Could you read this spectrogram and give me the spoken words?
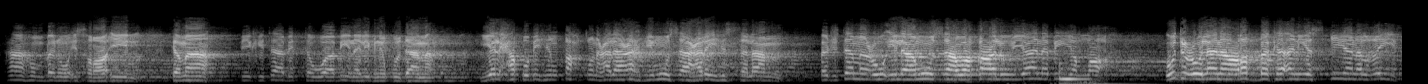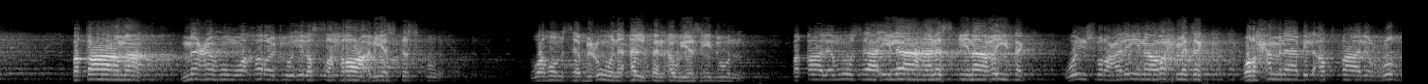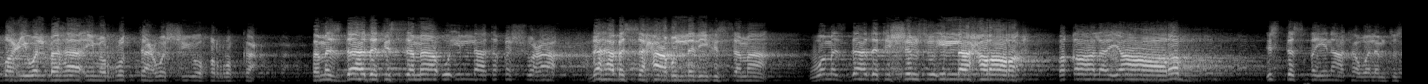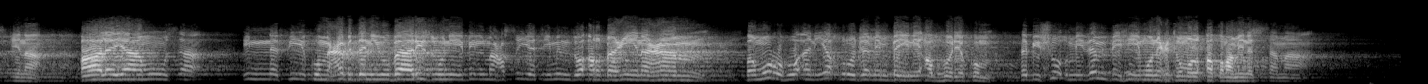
ها هم بنو إسرائيل كما في كتاب التوابين لابن قدامة يلحق بهم قحط على عهد موسى عليه السلام فاجتمعوا إلى موسى وقالوا يا نبي الله ادع لنا ربك أن يسقينا الغيث. فقام معهم وخرجوا إلى الصحراء ليستسقوا. وهم سبعون ألفا أو يزيدون. فقال موسى إله نسقنا غيثك وانشر علينا رحمتك وارحمنا بالأطفال الرضع والبهائم الرتع والشيوخ الركع. فما ازدادت السماء إلا تقشعا ذهب السحاب الذي في السماء. وما ازدادت الشمس إلا حرارة فقال يا رب استسقيناك ولم تسقنا. قال يا موسى إن فيكم عبدا يبارزني بالمعصية منذ أربعين عام. فمره أن يخرج من بين أظهركم فبشؤم ذنبه منعتم القطر من السماء.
